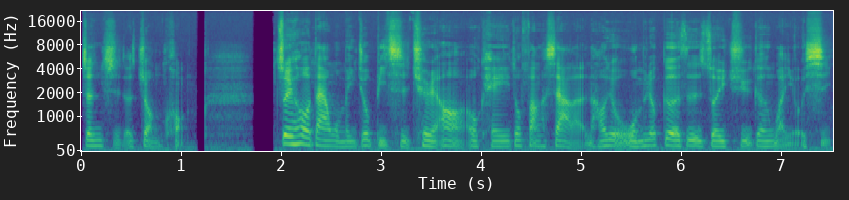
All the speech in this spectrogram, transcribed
争执的状况。最后，当然我们也就彼此确认，哦，OK，都放下了，然后就我们就各自追剧跟玩游戏。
